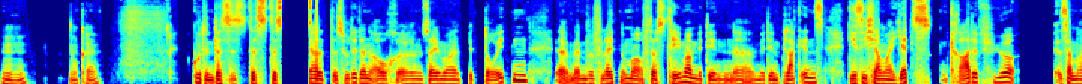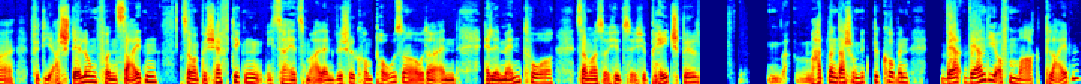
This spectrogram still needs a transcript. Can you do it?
Mhm. Okay. Gut, und das ist das, das ja, das würde dann auch, äh, sag ich mal, bedeuten, äh, wenn wir vielleicht nochmal auf das Thema mit den, äh, mit den Plugins, die sich ja mal jetzt gerade für, sag mal, für die Erstellung von Seiten, sag mal, beschäftigen. Ich sage jetzt mal ein Visual Composer oder ein Elementor, sag mal, solche, solche Page-Builder. Hat man da schon mitbekommen, wer, werden die auf dem Markt bleiben?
